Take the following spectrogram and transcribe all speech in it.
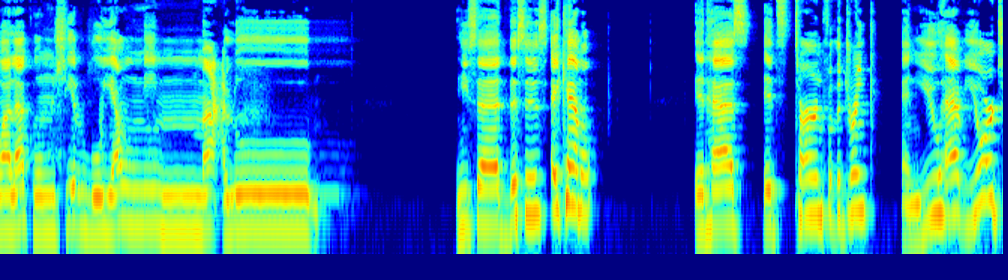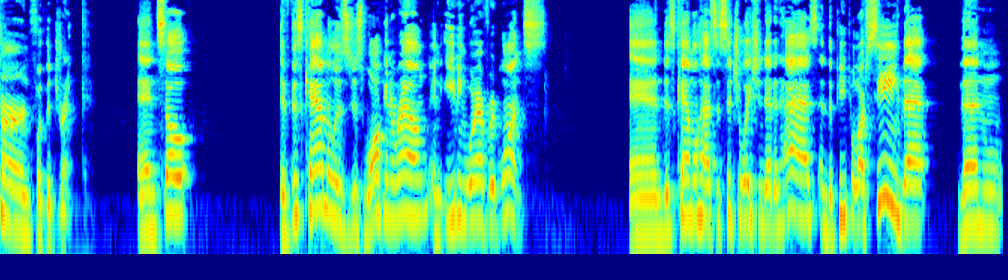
ولكم شرب يوم معلوم He said, This is a camel. It has its turn for the drink, and you have your turn for the drink. And so, if this camel is just walking around and eating wherever it wants, and this camel has the situation that it has, and the people are seeing that, then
